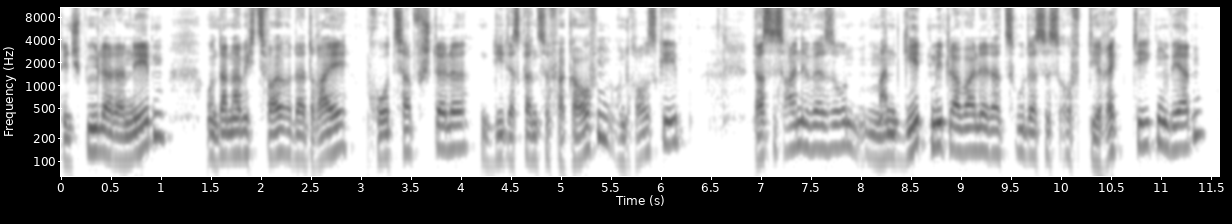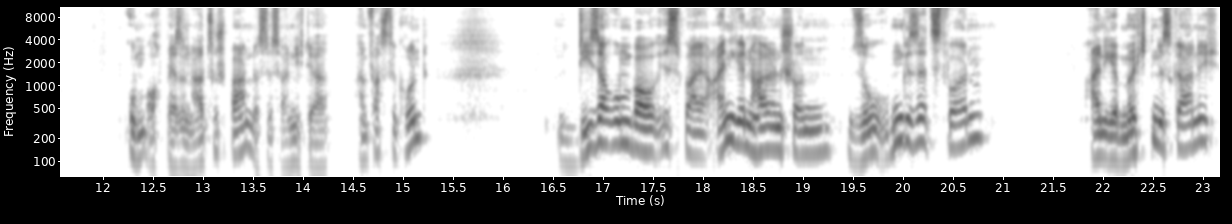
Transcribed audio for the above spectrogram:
den Spüler daneben und dann habe ich zwei oder drei pro Zapfstelle, die das Ganze verkaufen und rausgeben. Das ist eine Version. Man geht mittlerweile dazu, dass es oft Direkttheken werden, um auch Personal zu sparen. Das ist eigentlich der einfachste Grund. Dieser Umbau ist bei einigen Hallen schon so umgesetzt worden. Einige möchten es gar nicht,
